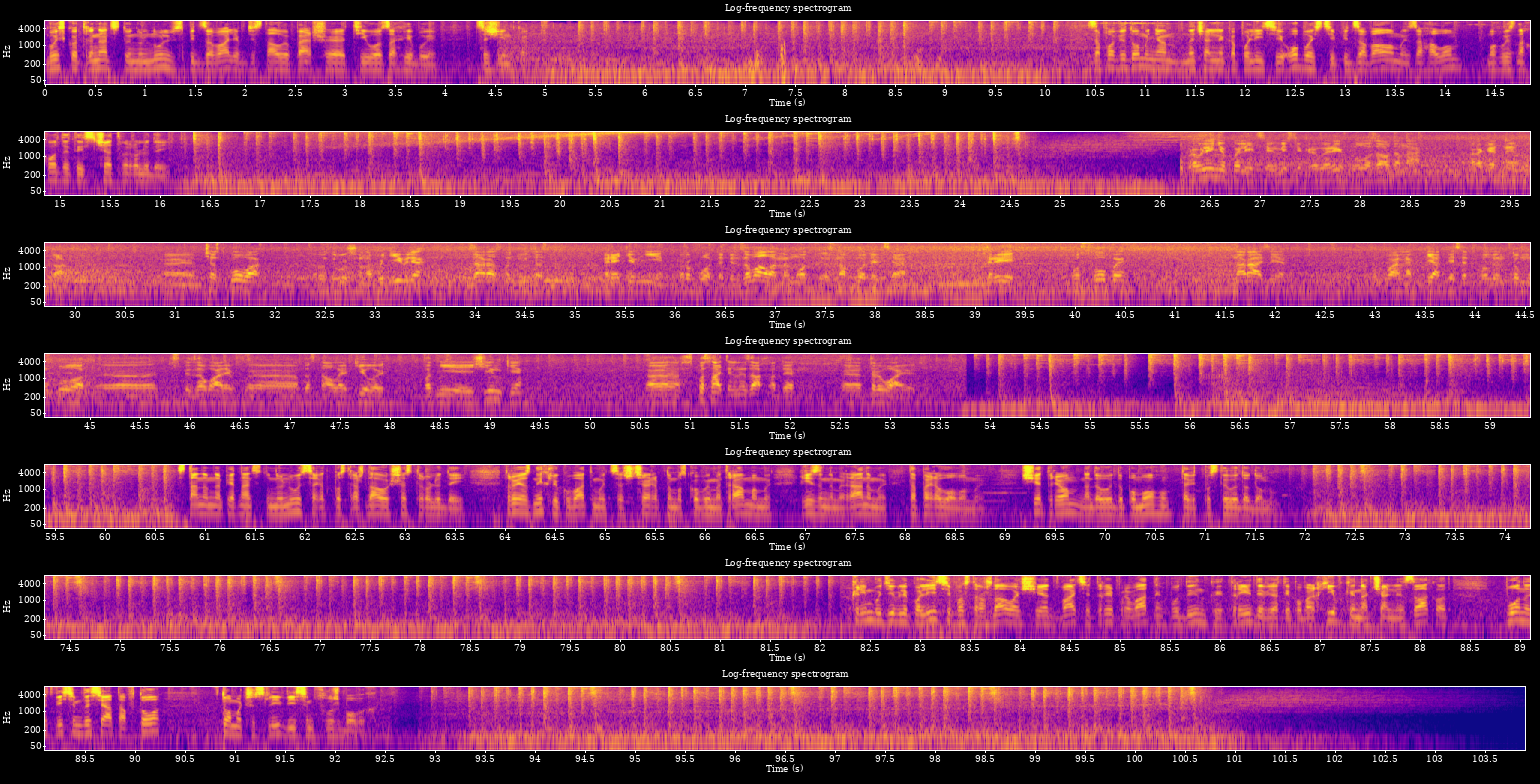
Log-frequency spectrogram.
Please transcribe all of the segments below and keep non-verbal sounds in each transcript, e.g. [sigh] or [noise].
Близько 13.00 з-під завалів дістали перше тіло загиблої. Це жінка. За повідомленням начальника поліції області, під завалами загалом могли знаходитись четверо людей. Управлінню поліції в місті Кривий Ріг було завдано ракетний удар. Е, Частково розрушена будівля. Зараз ведуться рятівні роботи. Під завалами знаходяться три особи. Наразі буквально 5-10 хвилин тому було е, з-під завалів е, достали тіло однієї жінки. Спасательні заходи тривають. Станом на 15.00 серед постраждалих шестеро людей. Троє з них лікуватимуться з черепно-мозковими травмами, різаними ранами та переломами. Ще трьом надали допомогу та відпустили додому. Крім будівлі поліції, постраждало ще 23 приватних будинки, 3 дев'ятиповерхівки, навчальний заклад, понад 80 авто, в тому числі 8 службових.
